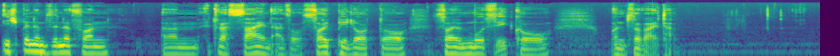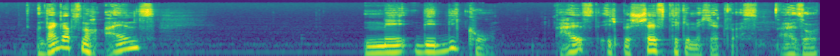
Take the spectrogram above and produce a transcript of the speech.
ich bin im Sinne von ähm, etwas sein, also soy piloto, soy musico und so weiter. Und dann gab es noch eins, me dedico, heißt ich beschäftige mich etwas. Also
